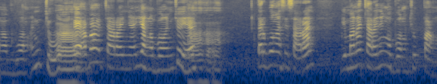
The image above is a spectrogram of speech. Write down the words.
ngebuang encu, Ah. eh apa caranya ya ngebuang encu ya. Ah. Ntar gua ngasih saran gimana caranya ngebuang cupang.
